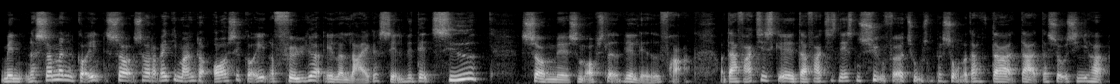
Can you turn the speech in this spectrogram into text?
Men når så man går ind, så, så er der rigtig mange, der også går ind og følger eller liker selve den side, som, øh, som opslaget bliver lavet fra. Og der er faktisk, øh, der er faktisk næsten 47.000 personer, der, der, der, der så at sige har,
